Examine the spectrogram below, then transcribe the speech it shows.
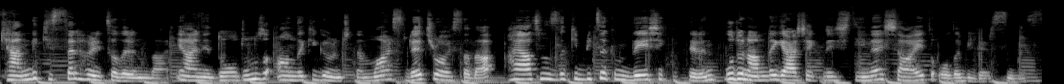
kendi kişisel haritalarında yani doğduğunuz andaki görüntüde Mars retro ise da hayatınızdaki bir takım değişikliklerin bu dönemde gerçekleştiğine şahit olabilirsiniz.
